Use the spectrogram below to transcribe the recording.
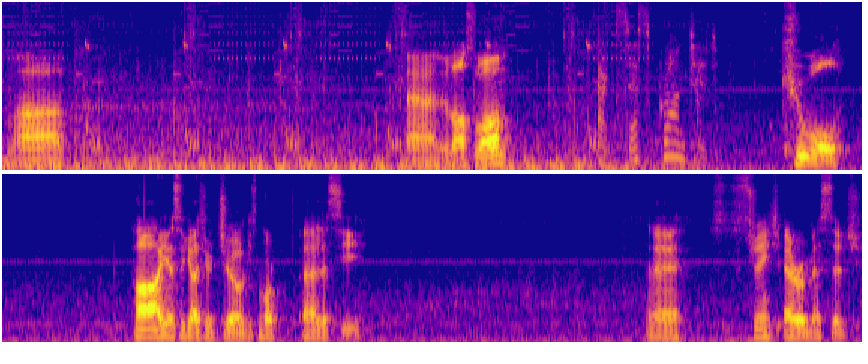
Come on. And the last one. Access granted. Cool. Ah, yes, I got your joke. It's more. Uh, let's see. Eh, strange error message.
